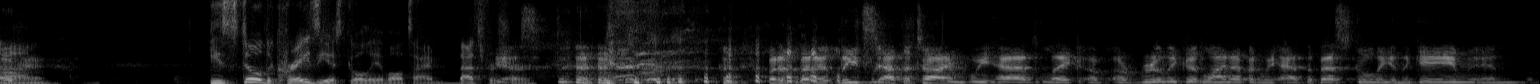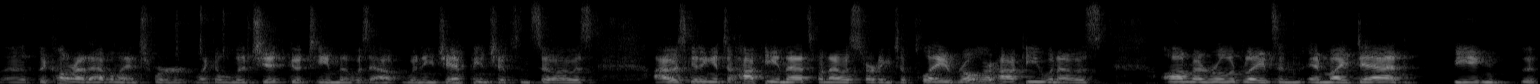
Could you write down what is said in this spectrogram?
Okay. Um, he's still the craziest goalie of all time. That's for yes. sure. but but at least at the time we had like a, a, really good lineup and we had the best goalie in the game and uh, the Colorado Avalanche were like a legit good team that was out winning championships and so I was I was getting into hockey and that's when I was starting to play roller hockey when I was on my rollerblades, and, and my dad being the,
